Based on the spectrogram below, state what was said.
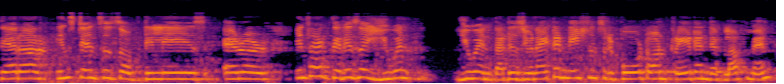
there are instances of delays, error. In fact, there is a UN, UN that is United Nations report on trade and development,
